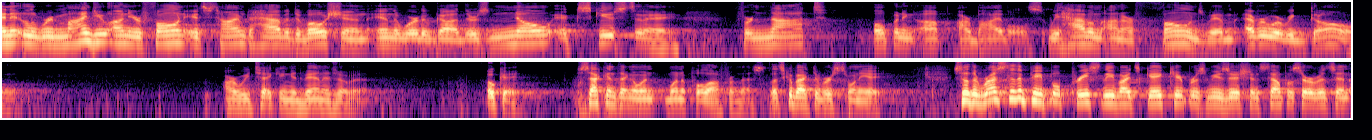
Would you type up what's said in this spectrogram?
And it'll remind you on your phone it's time to have a devotion in the Word of God. There's no excuse today for not opening up our Bibles. We have them on our phones, we have them everywhere we go. Are we taking advantage of it? Okay, second thing I want, to pull off from this. Let's go back to verse 28. So the rest of the people, priests, Levites, gatekeepers, musicians, temple servants, and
